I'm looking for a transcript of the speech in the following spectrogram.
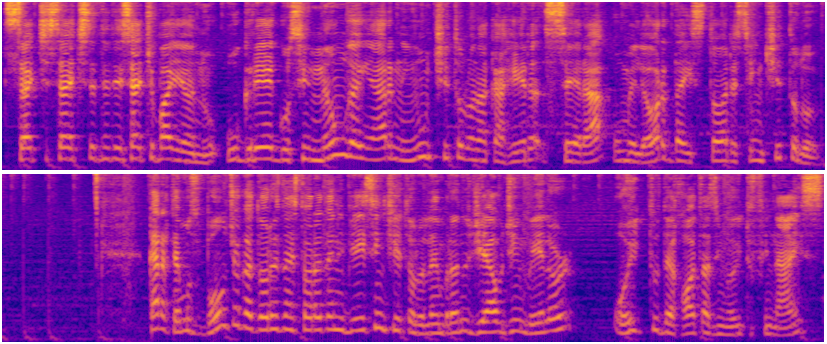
7777 Baiano. O grego, se não ganhar nenhum título na carreira, será o melhor da história sem título? Cara, temos bons jogadores na história da NBA sem título. Lembrando de Elgin Baylor, oito derrotas em oito finais.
